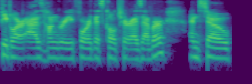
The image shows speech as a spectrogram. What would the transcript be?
people are as hungry for this culture as ever. And so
